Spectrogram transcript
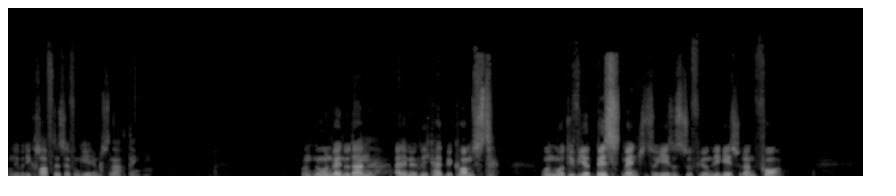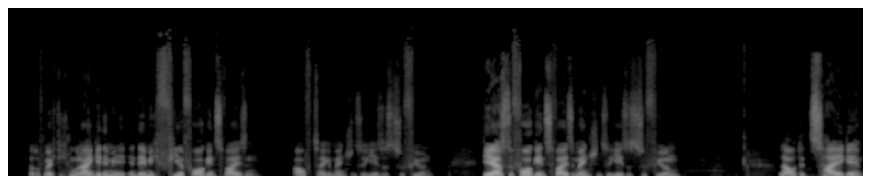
und über die Kraft des Evangeliums nachdenken. Und nun, wenn du dann eine Möglichkeit bekommst und motiviert bist, Menschen zu Jesus zu führen, wie gehst du dann vor? Darauf möchte ich nun eingehen, indem ich vier Vorgehensweisen aufzeige, Menschen zu Jesus zu führen. Die erste Vorgehensweise, Menschen zu Jesus zu führen, lautet, zeige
